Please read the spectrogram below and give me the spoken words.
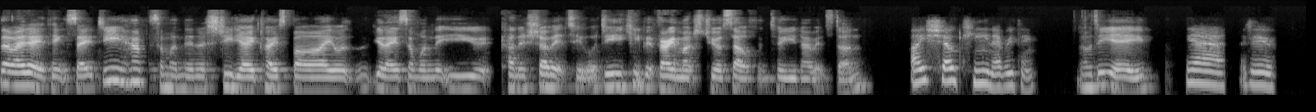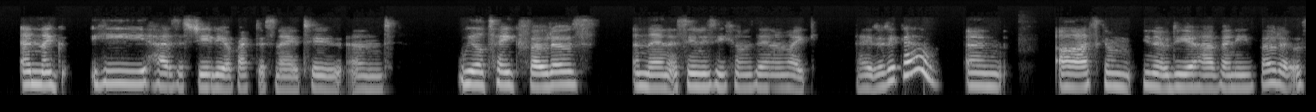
No, I don't think so. Do you have someone in a studio close by or, you know, someone that you kind of show it to, or do you keep it very much to yourself until you know it's done? I show Kian everything. Oh, do you? Yeah, I do. And like he has a studio practice now too, and we'll take photos and then as soon as he comes in, I'm like, How did it go? And I'll ask him, you know, do you have any photos?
